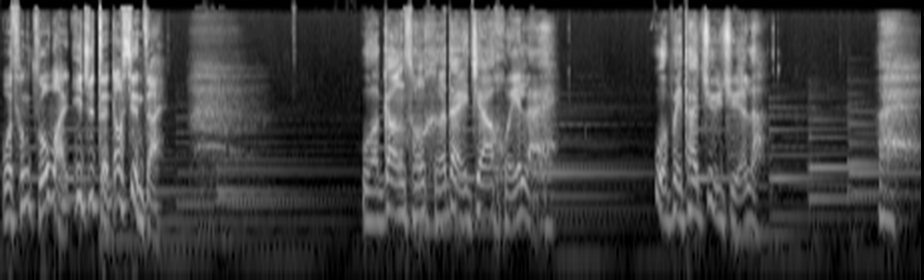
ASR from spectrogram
我从昨晚一直等到现在。我刚从何代家回来，我被他拒绝了。唉。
